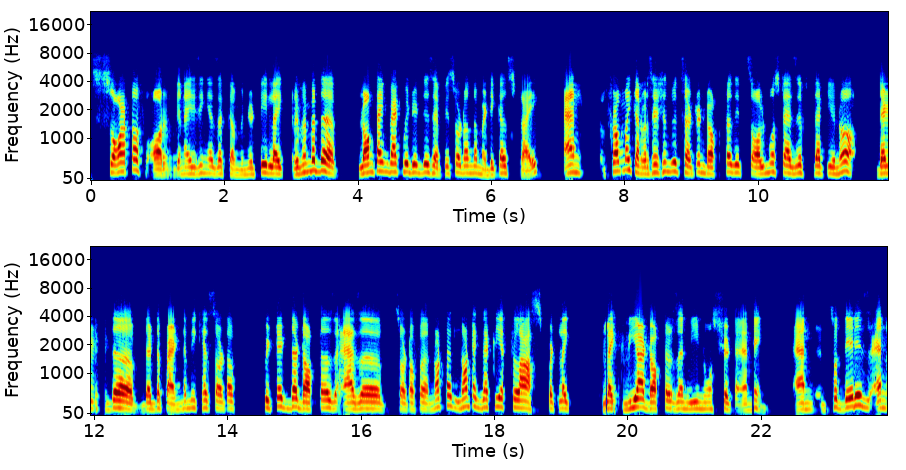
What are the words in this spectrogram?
sort of organizing as a community. Like remember the long time back we did this episode on the medical strike and from my conversations with certain doctors it's almost as if that you know that the that the pandemic has sort of pitted the doctors as a sort of a not a, not exactly a class but like like we are doctors and we know shit and thing. And so there is an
